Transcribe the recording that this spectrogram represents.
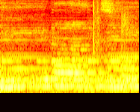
Lean unto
